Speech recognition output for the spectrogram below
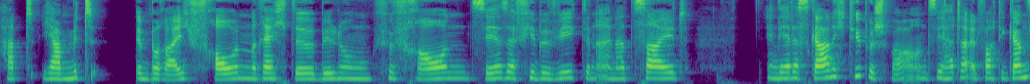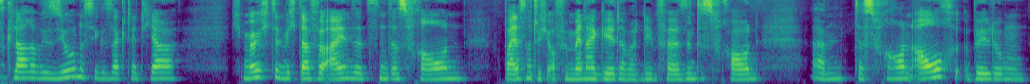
hat ja mit im Bereich Frauenrechte, Bildung für Frauen sehr, sehr viel bewegt in einer Zeit, in der das gar nicht typisch war. Und sie hatte einfach die ganz klare Vision, dass sie gesagt hat, ja, ich möchte mich dafür einsetzen, dass Frauen, wobei das natürlich auch für Männer gilt, aber in dem Fall sind es Frauen, ähm, dass Frauen auch Bildung,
